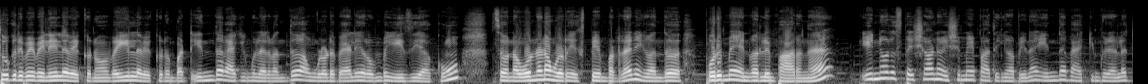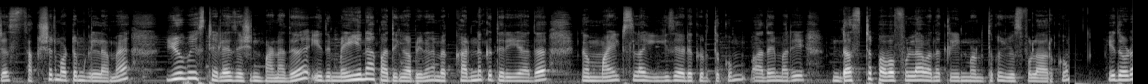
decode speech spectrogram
தூக்கிட்டு போய் வெளியில் வைக்கணும் வெயிலில் வைக்கணும். பட் இந்த வேக்யூம் கிளீனர் வந்து அவங்களோட வேலையை ரொம்ப ஈஸியாக்கும் ஸோ நான் ஒன்று உங்களுக்கு எக்ஸ்பிளைன் பண்ணுறேன் நீங்கள் வந்து பொறுமையாக என்வர்லையும் பாருங்கள் இன்னொரு ஸ்பெஷலான விஷயமே பார்த்தீங்க அப்படின்னா இந்த வேக்யூம் கிளீனரில் ஜஸ்ட் சக்ஷன் மட்டும் இல்லாமல் யூவி ஸ்டெலைசேஷன் பண்ணது. இது மெயினாக பார்த்தீங்க அப்படின்னா நம்ம கண்ணுக்கு தெரியாத இந்த மைட்ஸ்லாம் ஈஸியாக எடுக்கிறதுக்கும் அதே மாதிரி டஸ்ட்டை பவர்ஃபுல்லாக வந்து க்ளீன் பண்ணுறதுக்கும் யூஸ்ஃபுல்லாக இருக்கும். இதோட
